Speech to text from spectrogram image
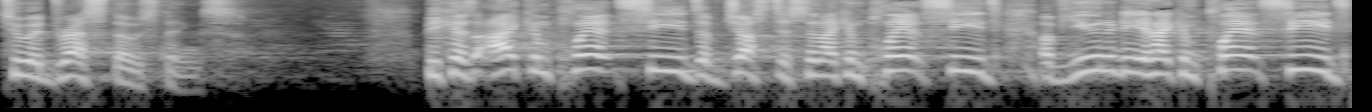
to address those things. Because I can plant seeds of justice and I can plant seeds of unity and I can plant seeds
